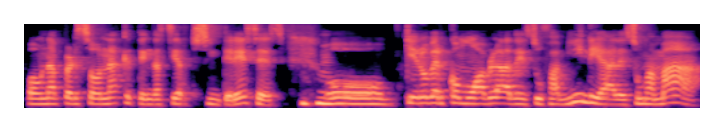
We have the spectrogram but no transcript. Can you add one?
o a una persona que tenga ciertos intereses o quiero ver cómo habla de su familia, de su mamá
